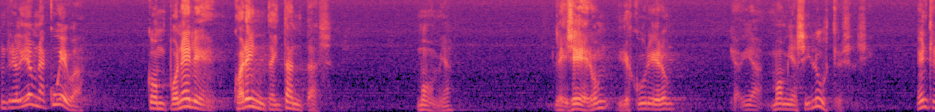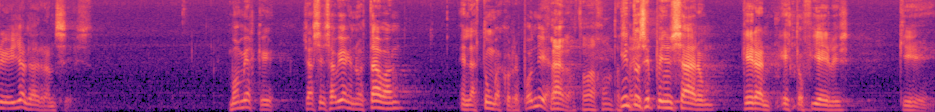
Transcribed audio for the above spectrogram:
en realidad una cueva con ponele cuarenta y tantas momias. Leyeron y descubrieron que había momias ilustres allí, entre ellas la de Ramsés. Momias que ya se sabía que no estaban en las tumbas correspondientes. Claro, todas juntas. Y ahí. entonces pensaron que eran estos fieles que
